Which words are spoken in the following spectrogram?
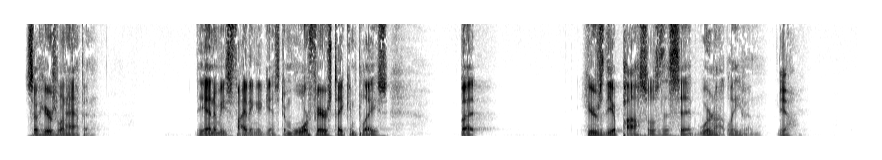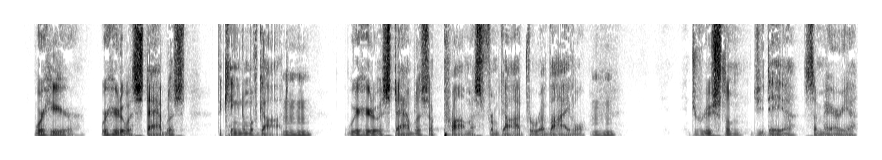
So here's what happened the enemy's fighting against them, warfare is taking place, but here's the apostles that said, We're not leaving. Yeah. We're here. We're here to establish the kingdom of God. Mm-hmm. We're here to establish a promise from God for revival. Mm-hmm. Jerusalem, Judea, Samaria,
